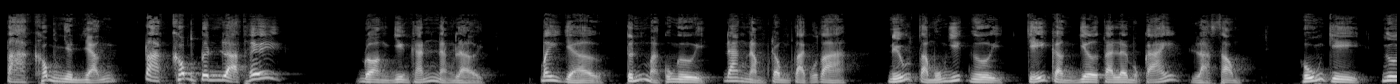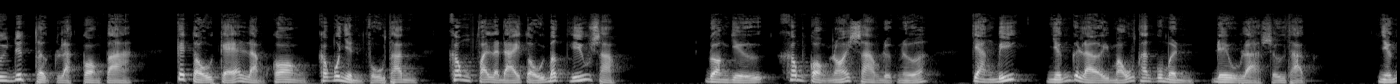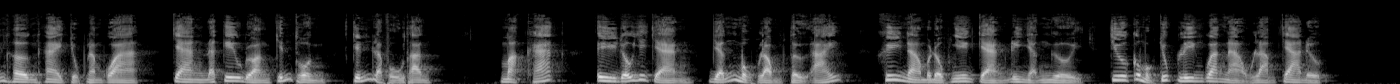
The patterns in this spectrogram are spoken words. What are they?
Ta không nhìn nhận. Ta không tin là thế. Đoàn Viên Khánh nặng lời. Bây giờ tính mạng của ngươi đang nằm trong tay của ta. Nếu ta muốn giết ngươi, chỉ cần giơ tay lên một cái là xong. Huống chi, ngươi đích thực là con ta. Cái tội kẻ làm con không có nhìn phụ thân, không phải là đại tội bất hiếu sao? Đoàn dự không còn nói sao được nữa. Chàng biết những cái lời mẫu thân của mình đều là sự thật. Những hơn hai chục năm qua, chàng đã kêu đoàn chính thuần chính là phụ thân. Mặt khác, y đối với chàng vẫn một lòng từ ái. Khi nào mà đột nhiên chàng đi nhận người, chưa có một chút liên quan nào làm cha được.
